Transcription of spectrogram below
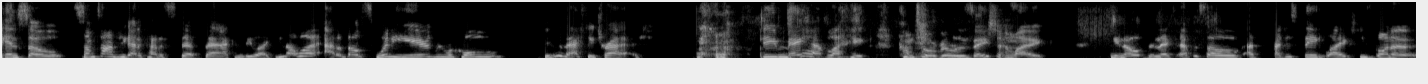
And so sometimes you got to kind of step back and be like, you know what? Out of those 20 years we were cool, She was actually trash. she may have like come to a realization like, you know, the next episode, I, I just think like she's gonna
